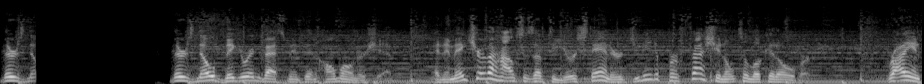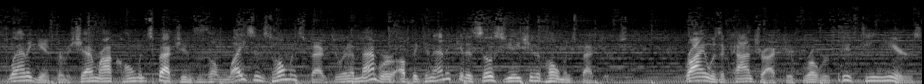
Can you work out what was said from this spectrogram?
There's no there's no bigger investment than home ownership. And to make sure the house is up to your standards, you need a professional to look it over. Brian Flanagan from Shamrock Home Inspections is a licensed home inspector and a member of the Connecticut Association of Home Inspectors. Brian was a contractor for over 15 years,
